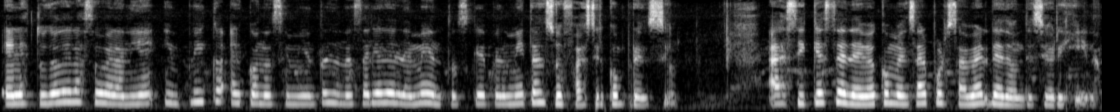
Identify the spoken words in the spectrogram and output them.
El estudio de la soberanía implica el conocimiento de una serie de elementos que permitan su fácil comprensión. Así que se debe comenzar por saber de dónde se origina.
